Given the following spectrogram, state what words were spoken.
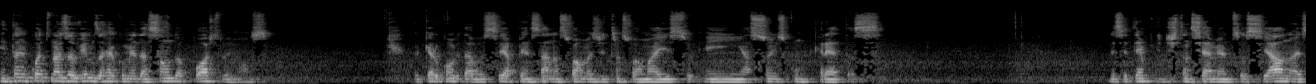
Então, enquanto nós ouvimos a recomendação do apóstolo, irmãos, eu quero convidar você a pensar nas formas de transformar isso em ações concretas. Nesse tempo de distanciamento social, nós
